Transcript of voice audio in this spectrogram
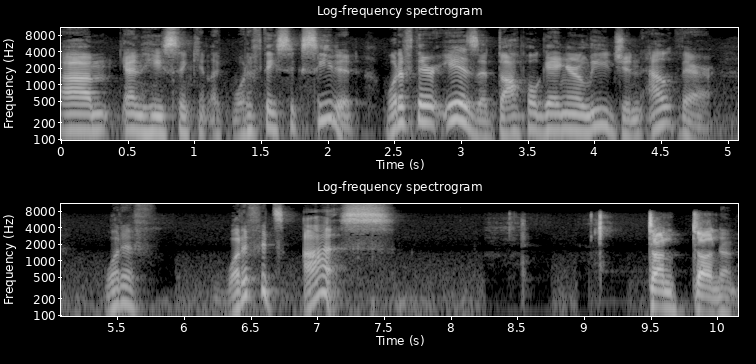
Um, and he's thinking, like, what if they succeeded? What if there is a doppelganger legion out there? What if, what if it's us? Dun dun Dun,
